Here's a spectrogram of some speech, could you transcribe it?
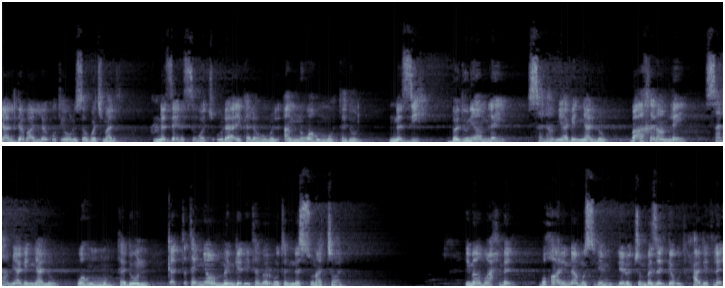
ያልደባለቁት የሆኑ ሰዎች ማለት ነው። እነዚህ አይነት ሰዎች ኡላኢከ ለሁም ልአምኑ ወሁም ሙህተዱን እነዚህ በዱንያም ላይ ሰላም ያገኛሉ በአኸራም ላይ ሰላም ያገኛሉ ወሁም ሙህተዱን ቀጥተኛውን መንገድ የተመሩት እነሱ ናቸዋል ኢማሙ አሕመድ ቡኻሪና ሙስሊም ሌሎችም በዘገቡት ሐዲት ላይ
